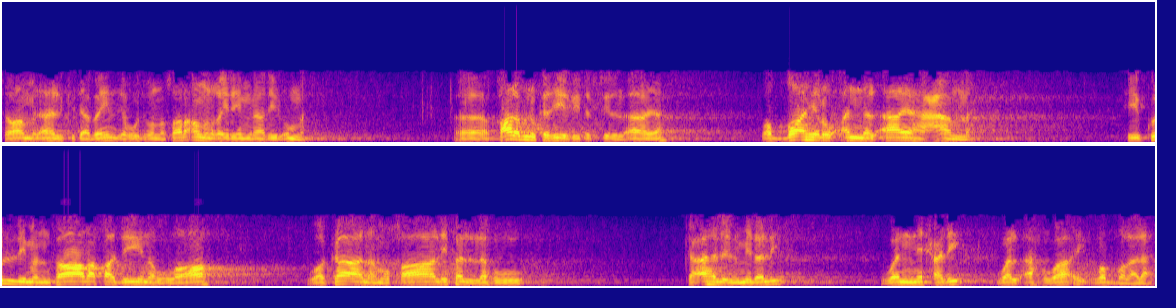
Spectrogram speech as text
سواء من أهل الكتابين اليهود والنصارى أو من غيرهم من هذه الأمة. آه، قال ابن كثير في تفسير الآية والظاهر أن الآية عامة. في كل من فارق دين الله وكان مخالفا له كأهل الملل والنحل والأهواء والضلالات.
